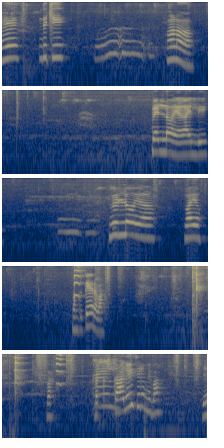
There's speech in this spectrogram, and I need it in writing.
ഏ? എന്തെറ്റി ആണോ വെള്ളോയ കാലിൽ. വെള്ളോയ. വായോ. നമുക്ക് കേറവാ വാ. കാലയിച്ചിരുമ്പി വാ. ദേ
